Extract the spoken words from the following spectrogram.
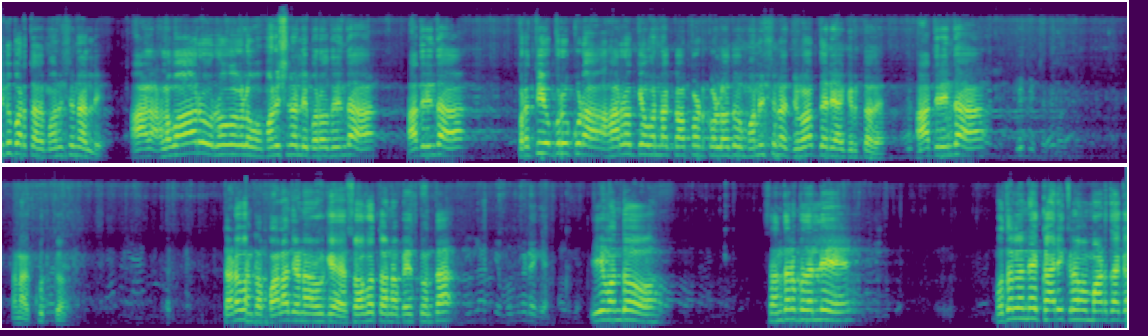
ಇದು ಬರ್ತದೆ ಮನುಷ್ಯನಲ್ಲಿ. ಹಲವಾರು ರೋಗಗಳು ಮನುಷ್ಯನಲ್ಲಿ ಬರೋದ್ರಿಂದ, ಆದ್ರಿಂದ ಪ್ರತಿಯೊಬ್ಬರು ಕೂಡ ಆರೋಗ್ಯವನ್ನ ಕಾಪಾಡಿಕೊಳ್ಳೋದು ಮನುಷ್ಯನ ಜವಾಬ್ದಾರಿ ಆಗಿರ್ತದೆ. ಆದ್ರಿಂದ ಅಣ್ಣ, ಕೂತ್ಕೋ. ತಡವಂತ ಬಾಲಾಜನ ಅವ್ರಿಗೆ ಸ್ವಾಗತವನ್ನು ಬಯಸ್ಕೊಂತ ಈ ಒಂದು ಸಂದರ್ಭದಲ್ಲಿ ಮೊದಲನೇ ಕಾರ್ಯಕ್ರಮ ಮಾಡಿದಾಗ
